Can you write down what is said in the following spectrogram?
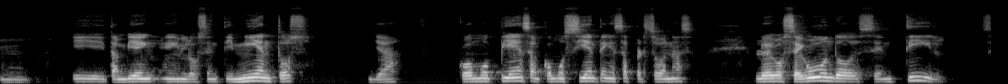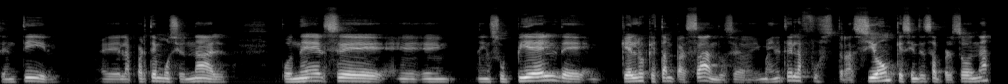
mm, y también en los sentimientos, ¿ya? Cómo piensan, cómo sienten esas personas. Luego, segundo, sentir, sentir, eh, la parte emocional, ponerse eh, en, su piel de qué es lo que están pasando. O sea, imagínate la frustración que siente esa persona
